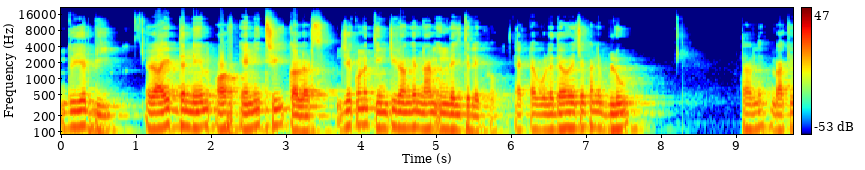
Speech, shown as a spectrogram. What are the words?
দুইয়ের B right the name of any three colours যে কোনো তিনটি রঙের নাম ইংরেজিতে লেখো। একটা বলে দেওয়া হয়েছে এখানে ব্লু তাহলে বাকি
